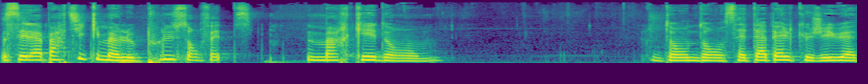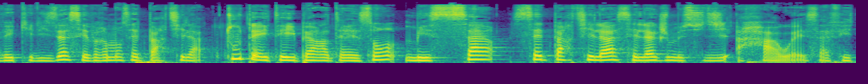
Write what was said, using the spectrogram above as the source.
c'est la partie qui m'a le plus en fait marqué dans dans, dans cet appel que j'ai eu avec Elisa, c'est vraiment cette partie-là. Tout a été hyper intéressant, mais ça, cette partie-là, c'est là que je me suis dit, ah ouais, ça fait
